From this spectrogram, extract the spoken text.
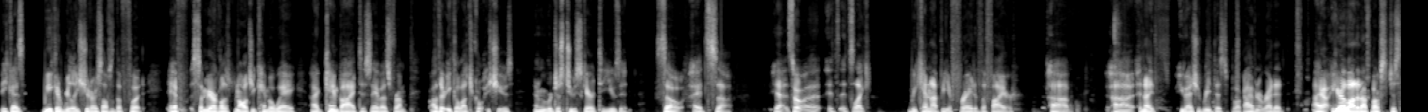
because we could really shoot ourselves in the foot if some miracle technology came away, uh, came by to save us from other ecological issues, and we were just too scared to use it. So it's uh, yeah. So uh, it's it's like we cannot be afraid of the fire. Uh, uh, and I, you guys should read this book. I haven't read it. I hear a lot about books, just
